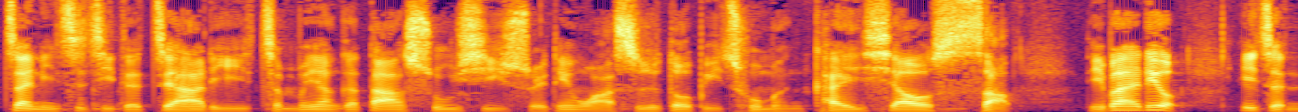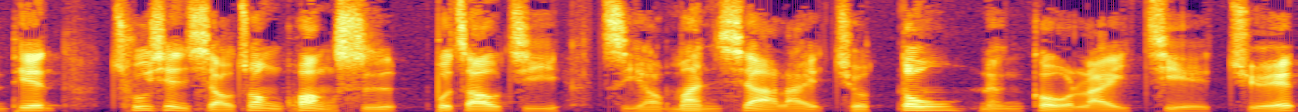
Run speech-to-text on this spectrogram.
在你自己的家里，怎么样个大梳洗，水电瓦斯都比出门开销少。礼拜六一整天出现小状况时，不着急，只要慢下来，就都能够来解决。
